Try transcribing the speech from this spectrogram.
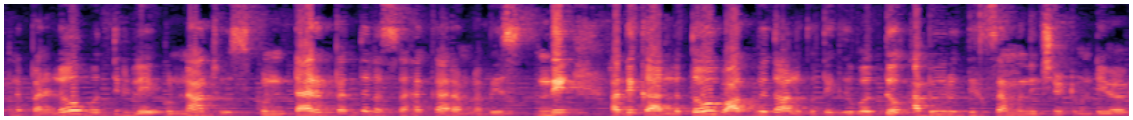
తలపెట్టిన పనిలో ఒత్తిడి లేకుండా చూసుకుంటారు. పెద్దల సహకారం లభిస్తుంది. అధికారులతో వాగ్విదాలకు దిగవద్దు. అభివృద్ధికి సంబంధించినటువంటి వ్యవ-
